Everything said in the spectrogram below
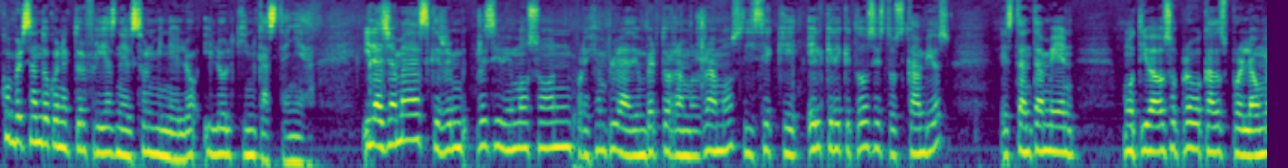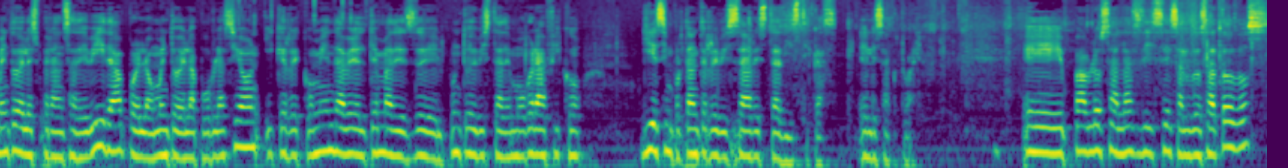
conversando con Héctor Frías, Nelson Minelo y Lolkin Castañeda. Y las llamadas que re- recibimos son, por ejemplo, la de Humberto Ramos Ramos. Dice que él cree que todos estos cambios están también motivados o provocados por el aumento de la esperanza de vida, por el aumento de la población y que recomienda ver el tema desde el punto de vista demográfico y es importante revisar estadísticas. Él es actuario. Eh, Pablo Salas dice saludos a todos.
